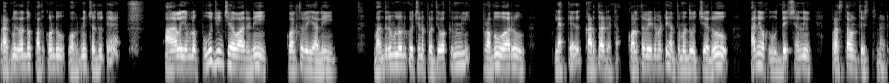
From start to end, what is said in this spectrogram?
ప్రకటన గ్రంథం పదకొండు ఒకటి నుంచి చదివితే ఆలయంలో పూజించే వారిని కొలత వేయాలి. మందిరంలోనికి వచ్చిన ప్రతి ఒక్కరిని ప్రభు వారు లెక్క కడతాడట. కొలత వేయడం అంటే ఎంతమంది వచ్చారు అనే ఒక ఉద్దేశాన్ని ప్రస్తావన తెస్తున్నాడు.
